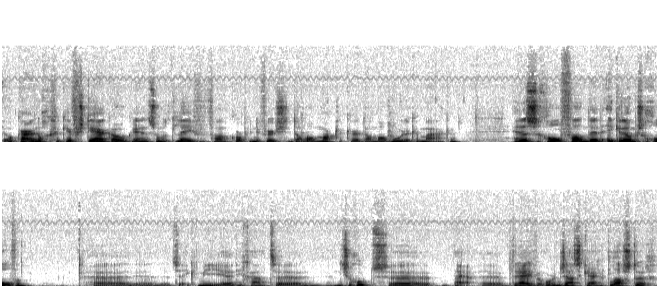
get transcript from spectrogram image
elkaar nog een keer versterken ook. En soms het leven van corporate university dan wel makkelijker dan wel moeilijker maken. En dat is de golf van de, de economische golven. Eh, de economie eh, die gaat eh, niet zo goed. Nou ja, bedrijven, organisaties krijgen het lastig.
